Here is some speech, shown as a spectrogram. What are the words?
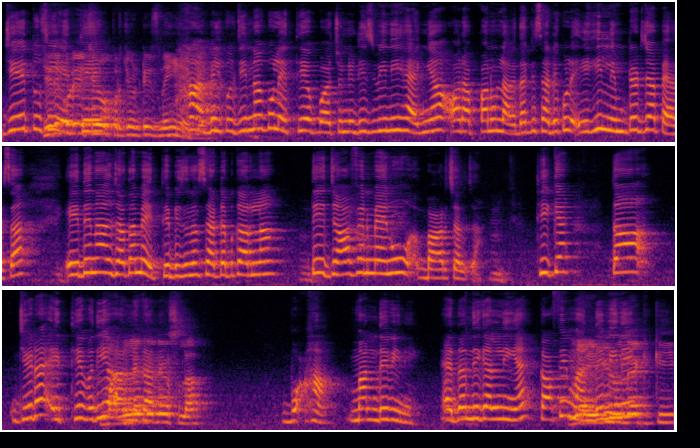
ਜੇ ਤੁਸੀਂ ਜਿਹਦੇ ਕੋਲ ਇੱਥੇ ਓਪਰਚ्युनिटीज ਨਹੀਂ ਹੈ ਹਾਂ ਬਿਲਕੁਲ ਜਿਨ੍ਹਾਂ ਕੋਲ ਇੱਥੇ ਓਪਰਚ्युनिटीज ਵੀ ਨਹੀਂ ਹੈਗੀਆਂ ਔਰ ਆਪਾਂ ਨੂੰ ਲੱਗਦਾ ਕਿ ਸਾਡੇ ਕੋਲ ਇਹੀ ਲਿਮਟਿਡ ਜਾਂ ਪੈਸਾ ਇਹਦੇ ਨਾਲ ਜਾਂ ਤਾਂ ਮੈਂ ਇੱਥੇ ਬਿਜ਼ਨਸ ਸੈਟਅਪ ਕਰ ਲਾਂ ਤੇ ਜਾਂ ਫਿਰ ਮੈਂ ਇਹਨੂੰ ਬਾਹਰ ਚਲ ਜਾ। ਠੀਕ ਹੈ? ਤਾਂ ਜਿਹੜਾ ਇੱਥੇ ਵਧੀਆ ਅਰਨ ਕਰ ਨੇ ਸਲਾਹ ਹਾਂ ਮੰਨਦੇ ਵੀ ਨੇ। ਐਦਾਂ ਦੀ ਗੱਲ ਨਹੀਂ ਹੈ ਕਾਫੀ ਮੰਨਦੇ ਵੀ ਵੀ ਨੇ। ਕਿ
